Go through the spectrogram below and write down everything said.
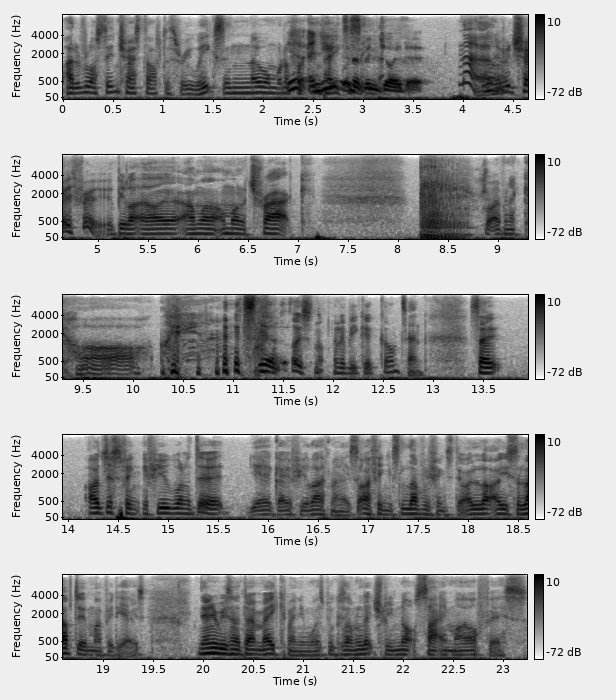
I'd have lost interest after three weeks, and no one would have Yeah, and you would have see that. enjoyed it. No, No. it would show through. It'd be like uh, I'm a, I'm on a track, driving a car. it's Yeah. not, it's not going to be good content. So I just think if you want to do it, yeah, go for your life, man. It's, I think it's a lovely thing to do. I, lo- I used to love doing my videos. The only reason I don't make them anymore is because I'm literally not sat in my office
